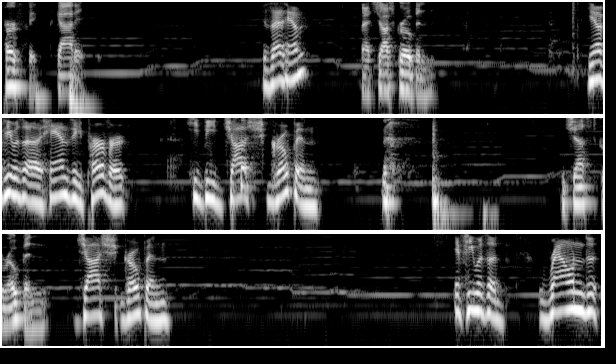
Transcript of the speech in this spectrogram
Perfect. Got it. Is that him? That's Josh Groban. You know, if he was a handsy pervert, he'd be Josh Gropin. Just groping. Josh Gropin. If he was a round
